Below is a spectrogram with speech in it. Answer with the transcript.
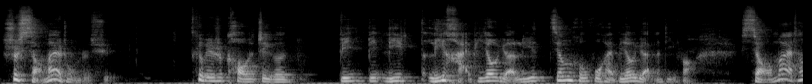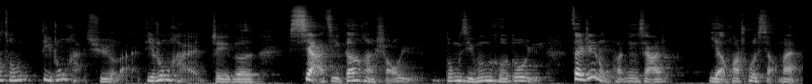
是小麦种植区，特别是靠这个比比离离海比较远、离江河湖海比较远的地方，小麦它从地中海区域来，地中海这个夏季干旱少雨，冬季温和多雨，在这种环境下演化出了小麦。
